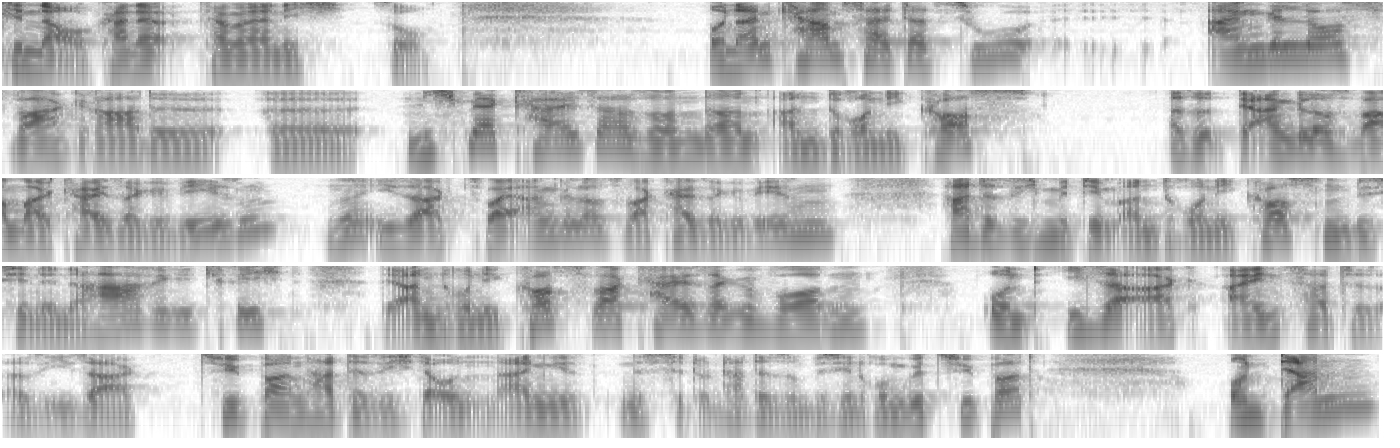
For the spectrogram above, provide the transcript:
Genau, kann er, kann man ja nicht so. Und dann kam es halt dazu, Angelos war gerade äh, nicht mehr Kaiser, sondern Andronikos. Also der Angelos war mal Kaiser gewesen, ne? Isaak II Angelos war Kaiser gewesen, hatte sich mit dem Andronikos ein bisschen in die Haare gekriegt. Der Andronikos war Kaiser geworden Und Isaak 1 hatte, also Isaak Zypern hatte sich da unten eingenistet und hatte so ein bisschen rumgezüpert. Und dann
